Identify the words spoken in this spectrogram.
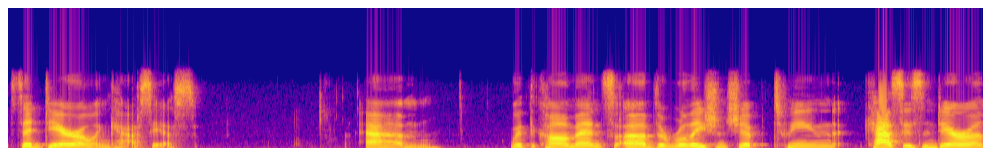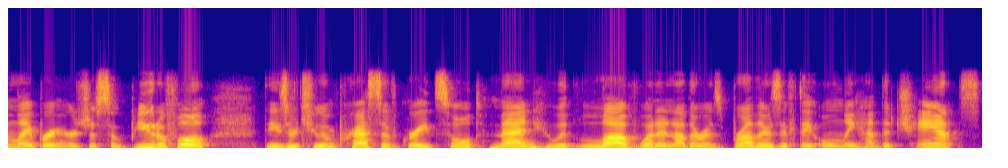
said Darrow and Cassius. Um, with the comments of the relationship between Cassius and Darrow and Lightbringer is just so beautiful. These are two impressive, great souled men who would love one another as brothers if they only had the chance.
